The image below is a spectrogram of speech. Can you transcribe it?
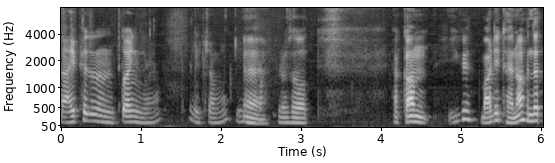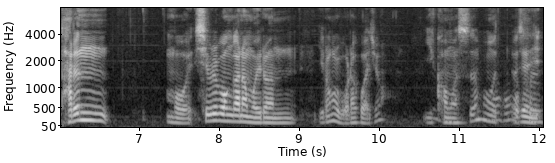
아이패드는 떠 있네요. 일정이. 예, 그래서 약간 이게 말이 되나? 근데 다른 뭐 11번가나 뭐 이런 이런 걸 뭐라고 하죠? 이커머스 뭐 어, 어제 오픈,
